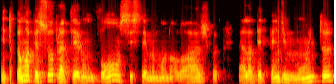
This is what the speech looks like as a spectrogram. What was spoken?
Então, uma pessoa, para ter um bom sistema imunológico, ela depende muito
